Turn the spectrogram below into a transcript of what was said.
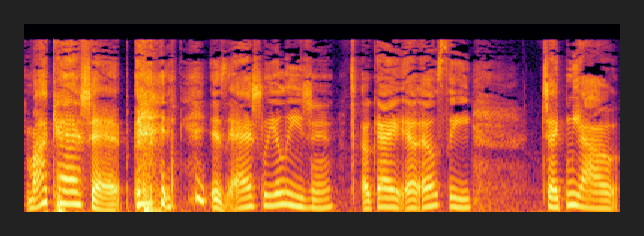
my Cash App is Ashley Elysian, okay, LLC. Check me out.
